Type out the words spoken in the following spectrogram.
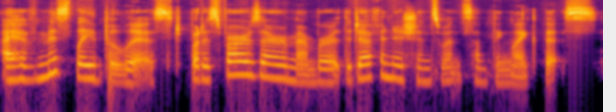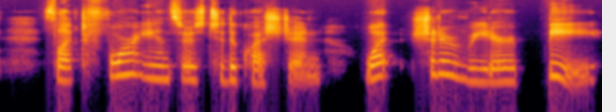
I have mislaid the list, but as far as I remember, the definitions went something like this. Select four answers to the question, what should a reader be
